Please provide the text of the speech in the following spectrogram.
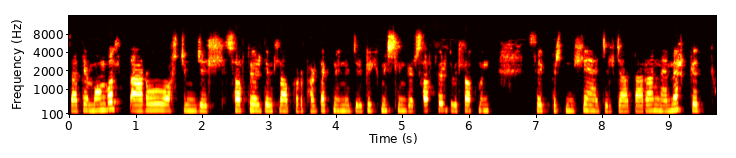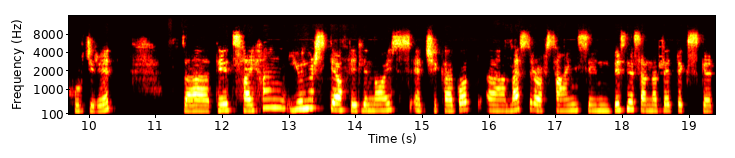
За тэгээ Монголд 10 орчим жил software developer, product manager гэх мэтлэнгээр software development секторт нэлээд ажиллажаа дараа нь Америкт хурж ирээд За тэгээд саяхан University of Illinois at Chicago Master of Science in Business Analytics гэд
